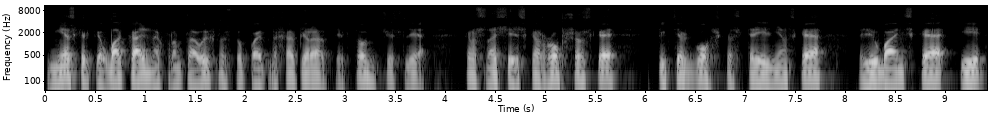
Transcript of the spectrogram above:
несколько локальных фронтовых наступательных операций, в том числе Красносельско-Ропшинская, Петерговско-Стрельнинская, Любанская и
